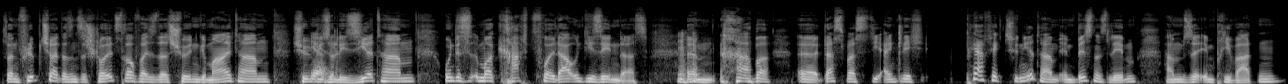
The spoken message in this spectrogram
so ein Flipchart, da sind sie stolz drauf, weil sie das schön gemalt haben, schön ja. visualisiert haben und es ist immer kraftvoll da und die sehen das. Mhm. Ähm, aber äh, das, was die eigentlich perfektioniert haben im Businessleben, haben sie im Privaten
